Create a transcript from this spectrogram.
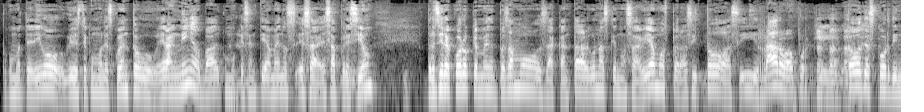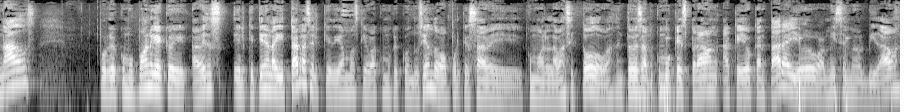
Pues como te digo, este, como les cuento, eran niños, ¿va? Como que sentía menos esa, esa presión. Pero sí recuerdo que empezamos a cantar algunas que no sabíamos, pero así todo así raro, ¿va? Porque todos descoordinados. Porque como pone que, a veces el que tiene la guitarra es el que digamos que va como que conduciendo, va porque sabe cómo el avance y todo, va. Entonces como que esperaban a que yo cantara y yo a mí se me olvidaba.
